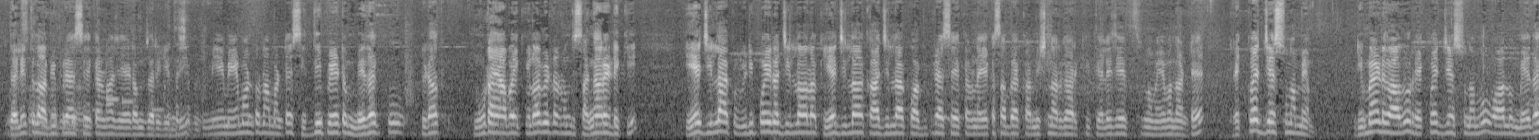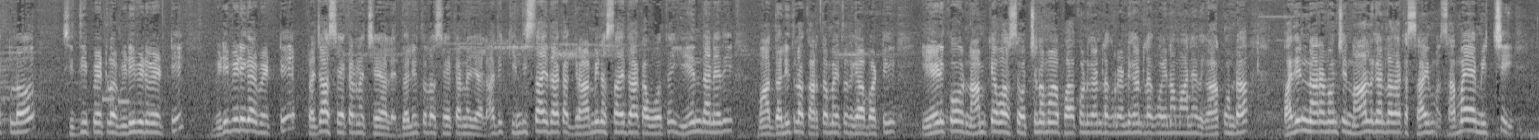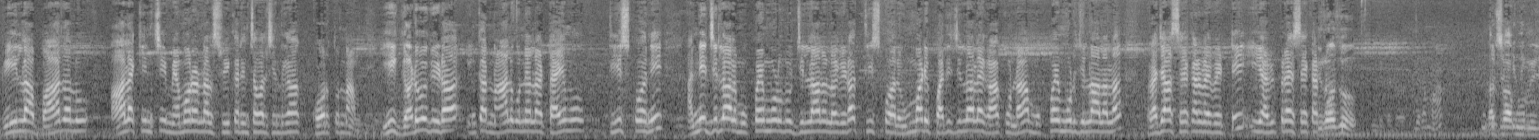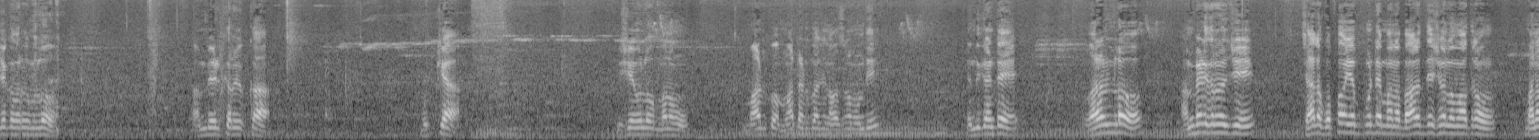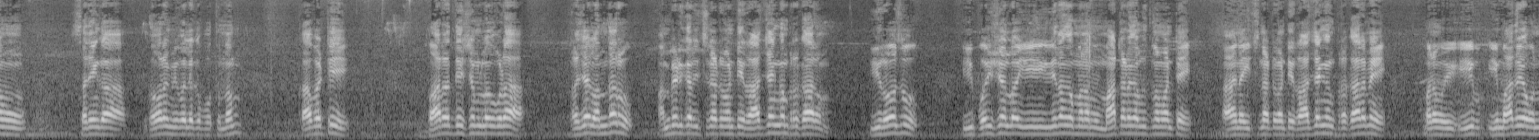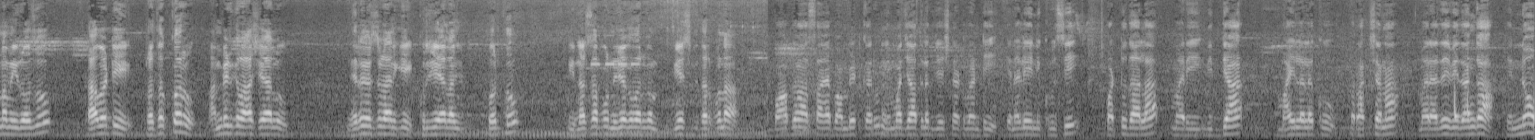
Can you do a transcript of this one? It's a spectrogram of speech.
దళితుల అభిప్రాయ సేకరణ చేయడం జరిగింది. మేమేమంటున్నామంటే సిద్దిపేట మెదక్కు విడా నూట యాభై కిలోమీటర్ల ఉంది సంగారెడ్డికి ఏ జిల్లాకు విడిపోయిన జిల్లాలకు ఏ జిల్లాకు ఆ జిల్లాకు అభిప్రాయ సేకరణ ఏకసభ్య కమిషనర్ గారికి తెలియజేస్తున్నాం ఏమందంటే రిక్వెస్ట్ చేస్తున్నాం మేము. డిమాండ్ కాదు రిక్వెస్ట్ చేస్తున్నాము. వాళ్ళు మెదక్లో సిద్దిపేటలో విడివిడి పెట్టి విడివిడిగా పెట్టి ప్రజా సేకరణ చేయాలి దళితుల సేకరణ చేయాలి. అది కింది స్థాయి దాకా గ్రామీణ స్థాయి దాకా పోతే ఏందనేది మా దళితులకు అర్థమవుతుంది కాబట్టి ఏడుకో నామకే వస్తే వచ్చినామా పదకొండు గంటలకు రెండు గంటలకు పోయినామా అనేది కాకుండా పదిన్నర నుంచి నాలుగు గంటల దాకా సమయం ఇచ్చి వీళ్ళ బాధలు ఆలకించి మెమోరండాలు స్వీకరించవలసిందిగా కోరుతున్నాం. ఈ గడువు గిడ ఇంకా నాలుగు నెలల టైము తీసుకొని అన్ని జిల్లాలు ముప్పై మూడు జిల్లాలలో కూడా తీసుకోవాలి. ఉమ్మడి పది జిల్లాలే కాకుండా ముప్పై మూడు జిల్లాలలో ప్రజా సేకరణ పెట్టి ఈ అభిప్రాయ సేకరణ ఈరోజు నర్సాపూర్ నియోజకవర్గంలో అంబేద్కర్ యొక్క ముఖ్య విషయంలో మనం మాట్లాడుకో మాట్లాడుకోవాల్సిన అవసరం ఉంది. ఎందుకంటే వరల్డ్లో అంబేద్కర్ నుంచి చాలా గొప్పగా చెప్పుకుంటే మన భారతదేశంలో మాత్రం మనము సరిగా గౌరవం ఇవ్వలేకపోతున్నాం. కాబట్టి భారతదేశంలో కూడా ప్రజలందరూ అంబేద్కర్ ఇచ్చినటువంటి రాజ్యాంగం ప్రకారం ఈరోజు ఈ పొజిషన్లో ఈ విధంగా మనం మాట్లాడగలుగుతున్నామంటే ఆయన ఇచ్చినటువంటి రాజ్యాంగం ప్రకారమే మనం ఈ ఈ మాదిరిగా ఉన్నాం ఈరోజు. కాబట్టి ప్రతి ఒక్కరూ అంబేద్కర్ ఆశయాలు నెరవేర్చడానికి కృషి చేయాలని కోరుతూ ఈ నర్సాపూర్ నియోజకవర్గం బీఎస్పీ తరఫున బాబా సాహెబ్ అంబేద్కర్ నిమ్మజాతులకు చేసినటువంటి ఎనలేని కృషి పట్టుదల మరి విద్య మహిళలకు రక్షణ మరి అదేవిధంగా ఎన్నో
